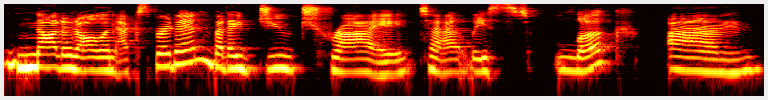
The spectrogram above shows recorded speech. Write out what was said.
not at all an expert in, but I do try to at least look. Um,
